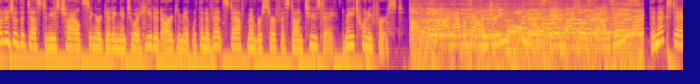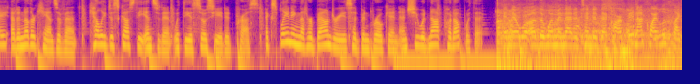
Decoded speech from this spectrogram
Footage of the Destiny's Child singer getting into a heated argument with an event staff member surfaced on Tuesday, May 21st. I have a boundary. I stand by those boundaries. The next day, at another Cannes event, Kelly discussed the incident with the Associated Press, explaining that her boundaries had been broken and she would not put up with it. And there were other women that attended that carpet, not quite look like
